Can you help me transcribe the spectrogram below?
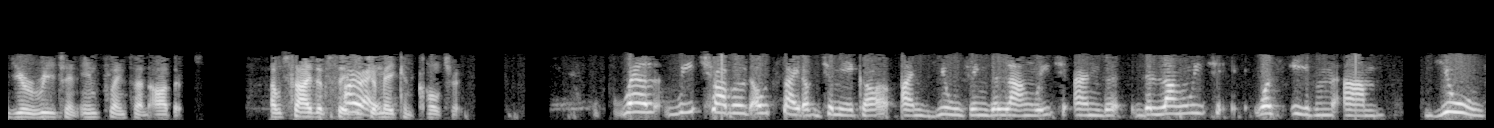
your region, influence on others outside of say right. Jamaican culture? Well, we traveled outside of Jamaica and using the language, and the language was even um, used,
